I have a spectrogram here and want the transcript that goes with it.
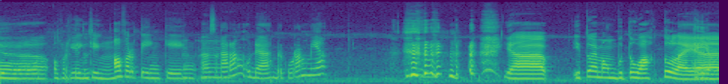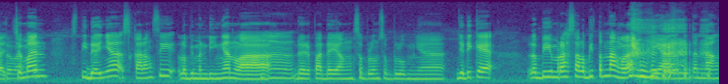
Iya, overthinking. Gitu. overthinking Eh, sekarang udah berkurang nih ya ya itu emang butuh waktu lah ya. Iya, butuh waktu. Cuman setidaknya sekarang sih lebih mendingan lah Mm. daripada yang sebelum-sebelumnya. Jadi kayak lebih merasa lebih tenang lah. iya lebih tenang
